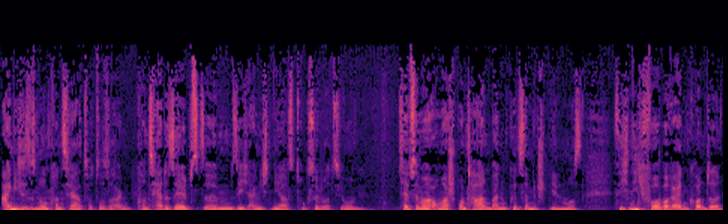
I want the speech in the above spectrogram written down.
eigentlich ist es nur ein Konzert sozusagen. Konzerte selbst ähm, sehe ich eigentlich nie als Drucksituation. Selbst wenn man auch mal spontan bei einem Künstler mitspielen muss, sich nicht vorbereiten konnte,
